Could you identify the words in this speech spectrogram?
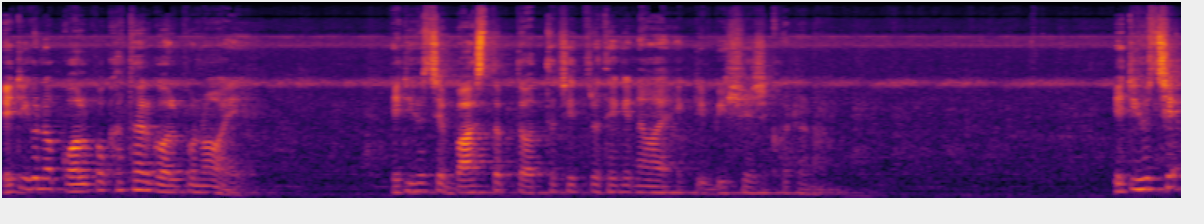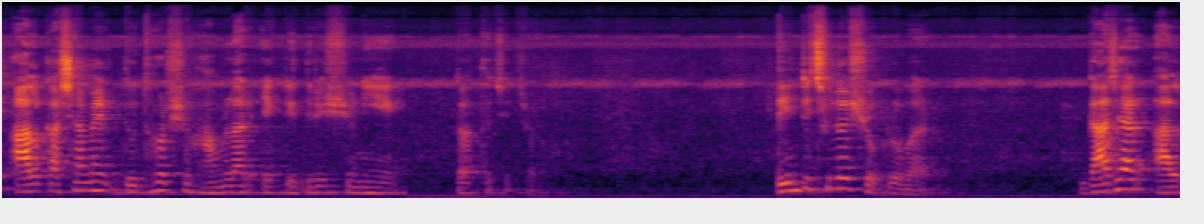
এটি কোনো কল্পকথার গল্প নয়। এটি হচ্ছে বাস্তব তথ্যচিত্র থেকে নেওয়া একটি বিশেষ ঘটনা। এটি হচ্ছে আল কাসামের দুধর্ষ হামলার একটি দৃশ্য নিয়ে তথ্যচিত্র। দিনটি ছিল শুক্রবার। গাজার আল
